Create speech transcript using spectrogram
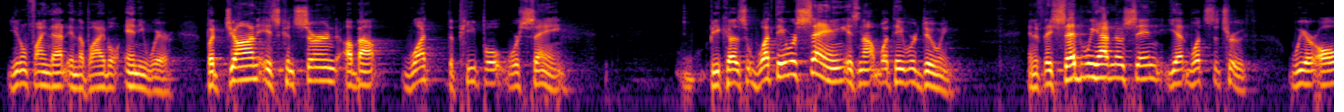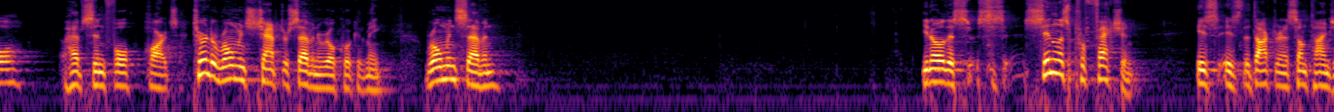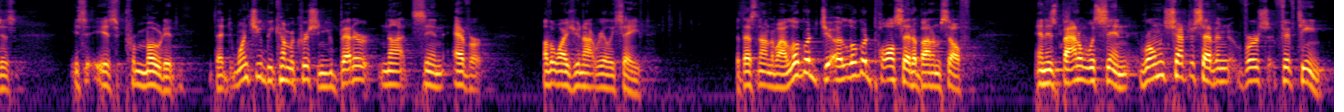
You don't find that in the Bible anywhere. But John is concerned about what the people were saying. Because what they were saying is not what they were doing. And if they said we have no sin, yet what's the truth? We are all have sinful hearts. Turn to Romans chapter 7 real quick with me. Romans 7. You know, this sinless perfection is, is the doctrine that sometimes is, is, is promoted. That once you become a Christian, you better not sin ever. Otherwise, you're not really saved. But that's not in the Bible. Look what, uh, look what Paul said about himself and his battle with sin. Romans chapter 7, verse 15.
